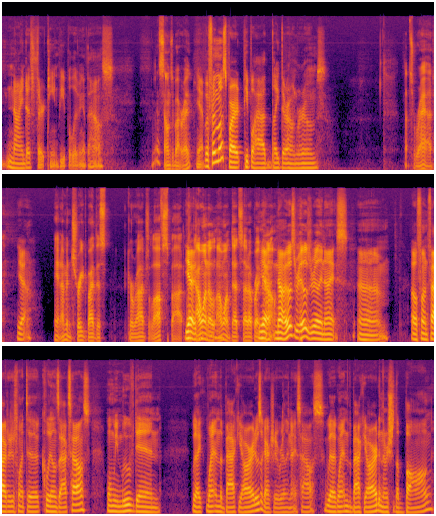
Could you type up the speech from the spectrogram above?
nine to thirteen people living at the house. That sounds about right. Yeah. But for the most part, people had like their own rooms. That's rad. Yeah. Man, I'm intrigued by this garage loft spot. Yeah. Like, I want to. I want that set up right yeah, now. no, it was it was really nice. Um, oh, fun fact: I just went to Khalil and Zach's house when we moved in. We like went in the backyard. It was like actually a really nice house. We like went in the backyard and there was just a bong,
